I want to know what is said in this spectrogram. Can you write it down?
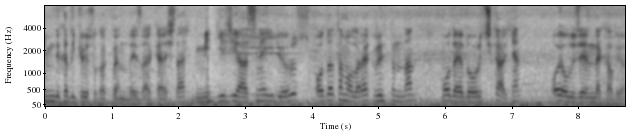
Şimdi Kadıköy sokaklarındayız arkadaşlar. Midyeci Yasin'e gidiyoruz. O da tam olarak Rıhtım'dan Moda'ya doğru çıkarken o yol üzerinde kalıyor.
